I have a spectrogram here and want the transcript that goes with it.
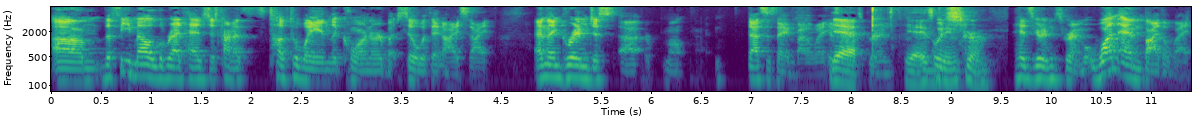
Um, the female, the redhead's just kind of tucked away in the corner, but still within eyesight. And then Grim just uh, well, that's his name by the way. His Yeah. name's Grim. Yeah, his Which- name's Grim. His Grim's Grim. One M by the way.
